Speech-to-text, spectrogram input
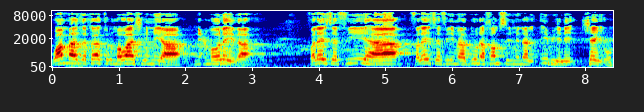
Wa amaa zakaatu lmawaashi miya nicmooleyda falaysa fiiha falaysa fii maa duuna khamsin min alibili shay-un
